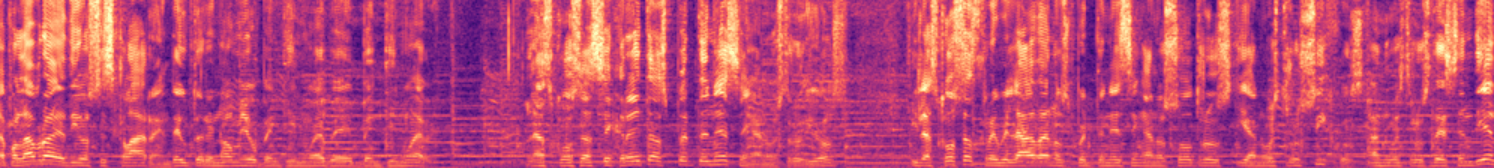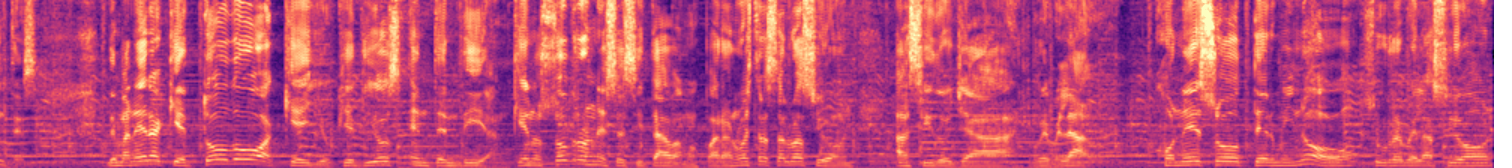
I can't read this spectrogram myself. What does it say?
La palabra de Dios es clara en Deuteronomio 29, 29. Las cosas secretas pertenecen a nuestro Dios y las cosas reveladas nos pertenecen a nosotros y a nuestros hijos, a nuestros descendientes. De manera que todo aquello que Dios entendía que nosotros necesitábamos para nuestra salvación ha sido ya revelado. Con eso terminó su revelación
